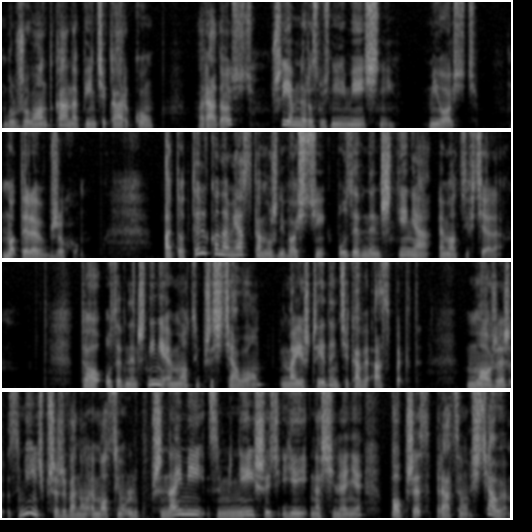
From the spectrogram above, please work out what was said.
ból żołądka, napięcie karku, radość, przyjemne rozluźnienie mięśni, miłość, motyle w brzuchu. A to tylko namiastka możliwości uzewnętrznienia emocji w ciele. To uzewnętrznienie emocji przez ciało ma jeszcze jeden ciekawy aspekt. Możesz zmienić przeżywaną emocję lub przynajmniej zmniejszyć jej nasilenie poprzez pracę z ciałem.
